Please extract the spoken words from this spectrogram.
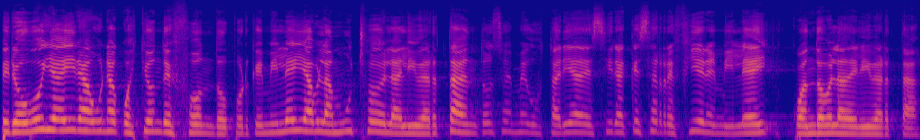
Pero voy a ir a una cuestión de fondo, porque mi ley habla mucho de la libertad, entonces me gustaría decir a qué se refiere mi ley cuando habla de libertad.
